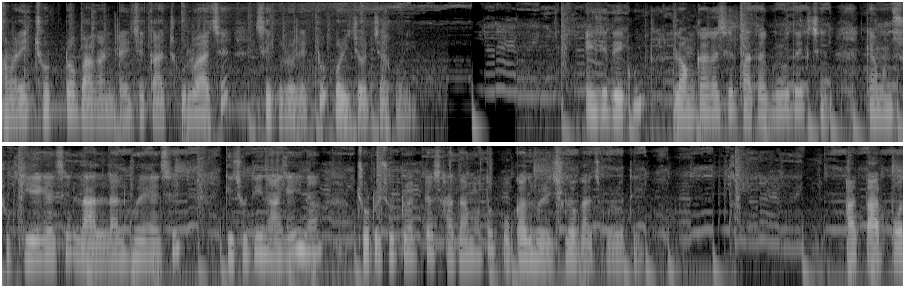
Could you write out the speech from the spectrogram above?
আমার এই ছোট্ট বাগানটায় যে গাছগুলো আছে, সেগুলোর একটু পরিচর্যা করি। এই যে দেখুন, লঙ্কা গাছের পাতাগুলো দেখছেন? কেমন শুকিয়ে গেছে, লাল লাল হয়ে গেছে। কিছুদিন আগেই না, ছোট ছোট একটা সাদা মতো পোকা ধরেছিল গাছগুলোতে। আর তারপর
